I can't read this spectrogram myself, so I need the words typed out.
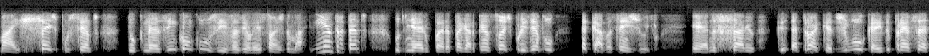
mais 6% do que nas inconclusivas eleições de maio. E, entretanto, o dinheiro para pagar pensões, por exemplo, acaba-se em julho. É necessário que a Troika desbloqueie depressa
